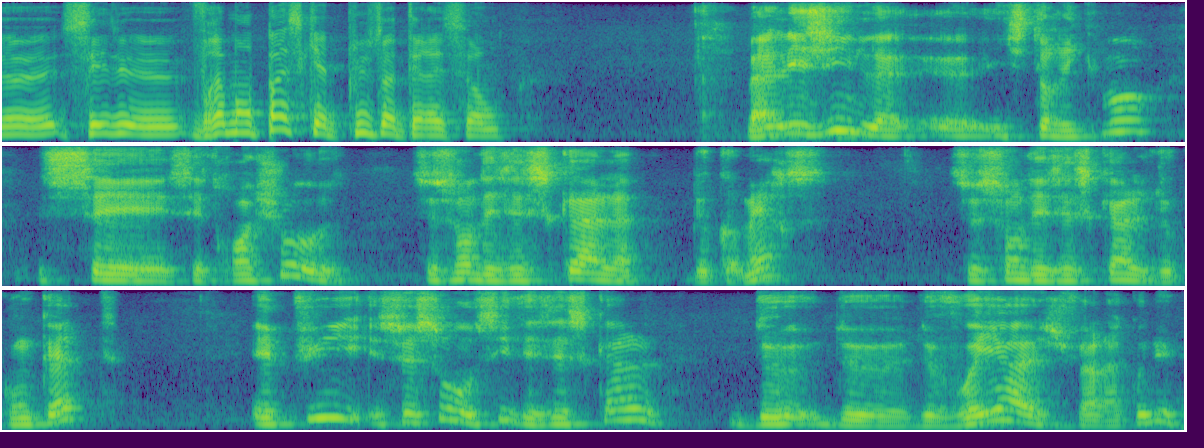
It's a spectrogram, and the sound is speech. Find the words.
euh, c'est euh, vraiment pas ce qu'il y a de plus intéressant. Ben, les îles, euh, historiquement, c'est trois choses. Ce sont des escales de commerce, ce sont des escales de conquête, et puis, ce sont aussi des escales de, voyage vers l'inconnu.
